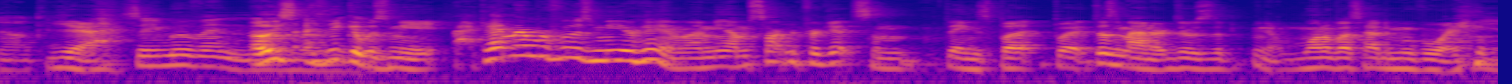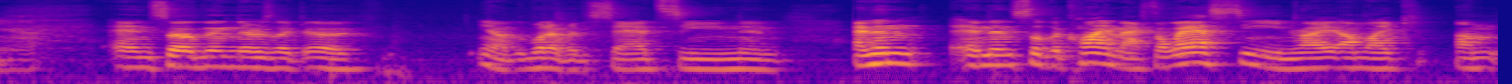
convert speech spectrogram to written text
Okay. Yeah. So you move in. At least I think it was me. I can't remember if it was me or him. I mean, I'm starting to forget some things, but but it doesn't matter. There was a, you know one of us had to move away. Yeah. And so then there's like a, you know, whatever the sad scene, and and then and then so the climax, the last scene, right? I'm like, um,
